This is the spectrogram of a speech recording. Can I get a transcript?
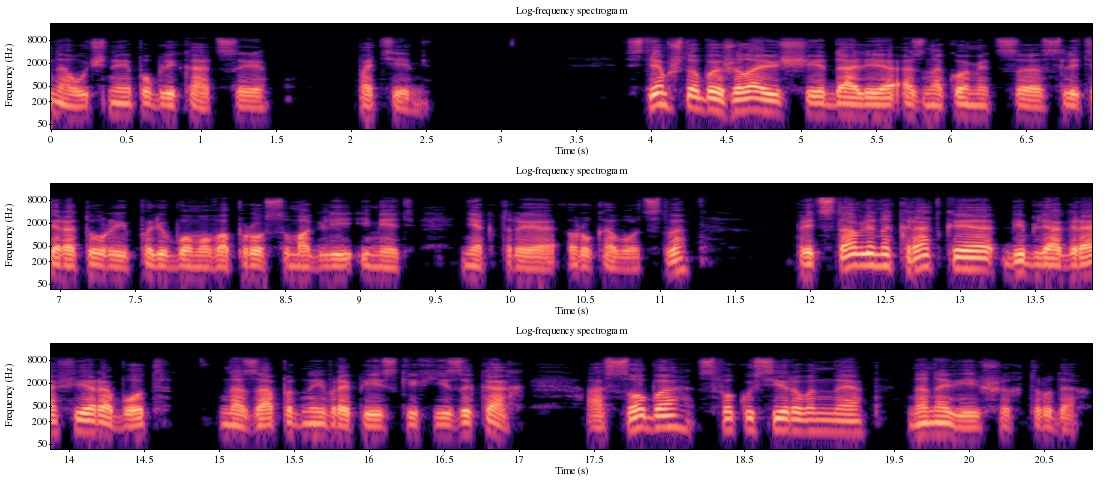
научные публикации по теме. С тем, чтобы желающие далее ознакомиться с литературой по любому вопросу могли иметь некоторое руководство, представлена краткая библиография работ на западноевропейских языках, особо сфокусированная на новейших трудах.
